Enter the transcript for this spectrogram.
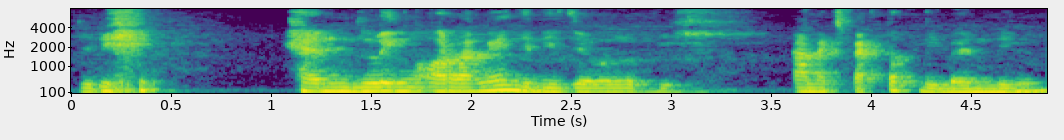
Jadi handling orangnya jadi jauh lebih unexpected dibanding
